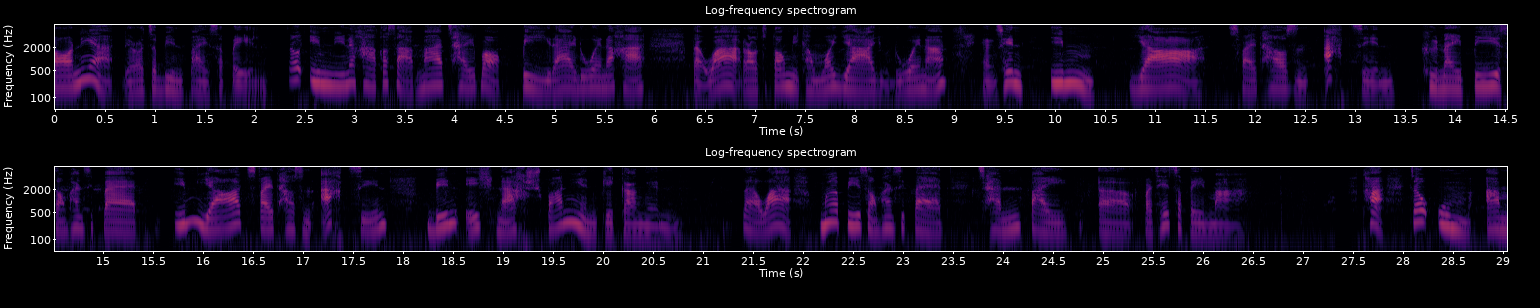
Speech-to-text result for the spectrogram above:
ร้อนเนี่ยเดี๋ยวเราจะบินไปสเปน เจ้าอิมนี้นะคะก็สามารถใช้บอกปีได้ด้วยนะคะ แต่ว่าเราจะต้องมีคำว่ายาอยู่ด้วยนะ อย่างเช่น im Jahr 2018 คือในปี 2018 Im Jahr 2018 bin ich nach Spanien gegangen แปลว่าเมื่อปี 2018 ฉันไปประเทศสเปนมาค่ะ เจ้าอุมอัม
